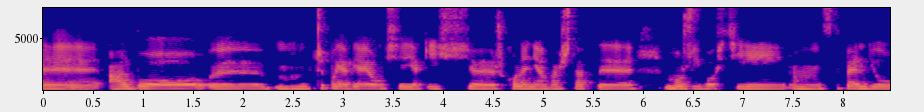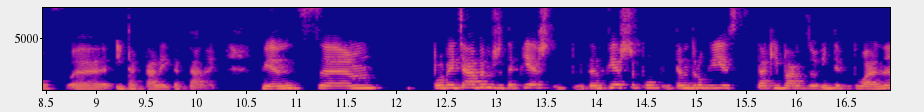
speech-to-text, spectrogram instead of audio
y, albo y, czy pojawiają się jakieś szkolenia, warsztaty, możliwości stypendiów i tak dalej, i tak dalej. Więc powiedziałabym, że te ten pierwszy punkt i ten drugi jest taki bardzo indywidualny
